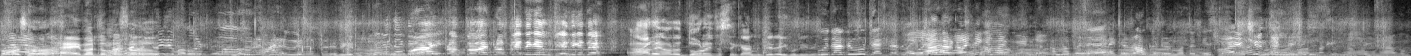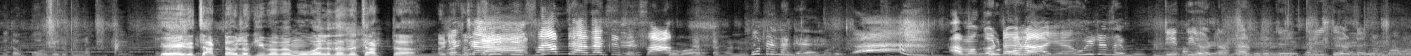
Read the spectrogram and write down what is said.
সরো সরো এবার তোমরা সরো। আরে ওরা দৌড়াইতেছে আমি দেরি খুলি নাই। দাদু দেখ দাদু আমাদের নাকি রকেটের মতো গেছে এই যে চারটা হইল কীভাবে? মোবাইলে থাকে চারটা। ফুটে কে আমার গোটা উইটে দেব। দ্বিতীয়টা তারপরে যে তৃতীয়টা। যে মামা।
